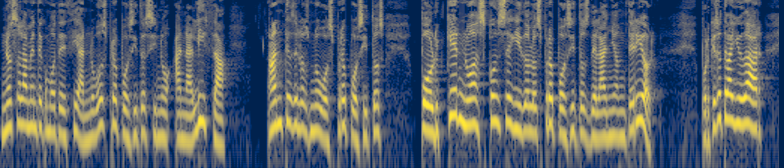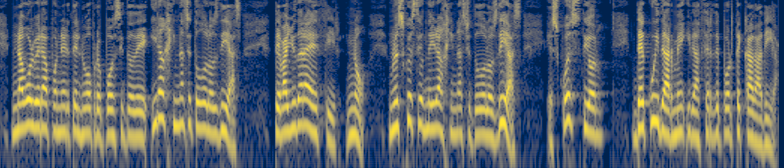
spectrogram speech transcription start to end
no solamente, como te decía, nuevos propósitos, sino analiza antes de los nuevos propósitos por qué no has conseguido los propósitos del año anterior. Porque eso te va a ayudar no a volver a ponerte el nuevo propósito de ir al gimnasio todos los días. Te va a ayudar a decir, no, no es cuestión de ir al gimnasio todos los días, es cuestión de cuidarme y de hacer deporte cada día.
